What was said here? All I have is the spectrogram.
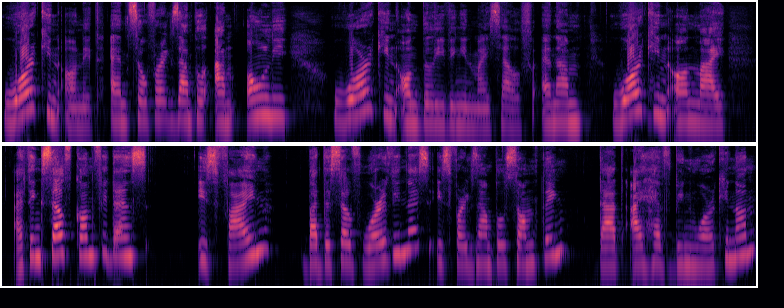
working on it. And so, for example, I'm only working on believing in myself and I'm working on my, I think self confidence is fine, but the self worthiness is, for example, something that I have been working on.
